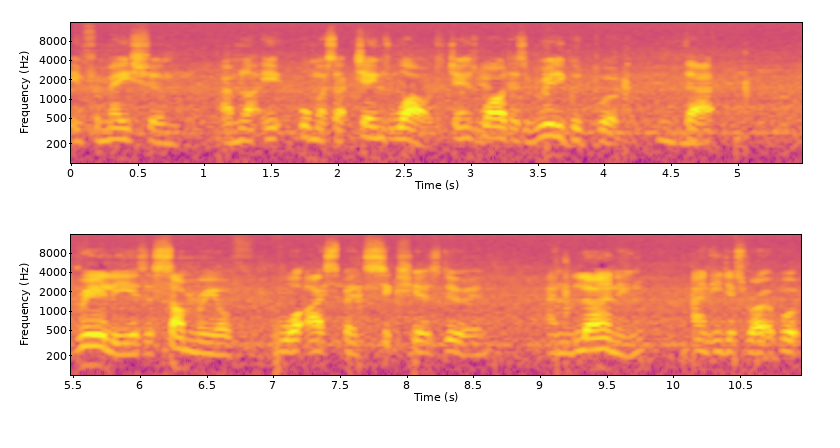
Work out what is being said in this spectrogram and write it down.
information. I'm like it, almost like James Wild. James Wild has a really good book mm-hmm. that really is a summary of what I spent six years doing and learning, and he just wrote a book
